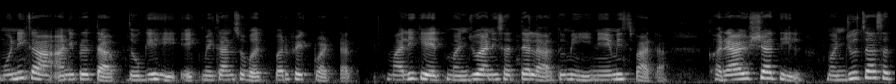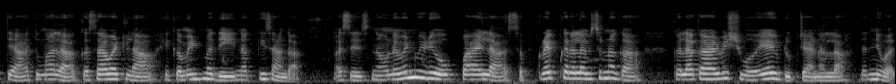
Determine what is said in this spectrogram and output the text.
मोनिका आणि प्रताप दोघेही एकमेकांसोबत परफेक्ट वाटतात. मालिकेत मंजू आणि सत्याला तुम्ही नेहमीच पाहता. खऱ्या आयुष्यातील मंजूचा सत्या तुम्हाला कसा वाटला हे कमेंटमध्ये नक्की सांगा. असेच नवनवीन व्हिडिओ पाहायला सबस्क्राईब करायला विसरू नका. कलाकार विश्व या यूट्यूब चॅनलला धन्यवाद.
